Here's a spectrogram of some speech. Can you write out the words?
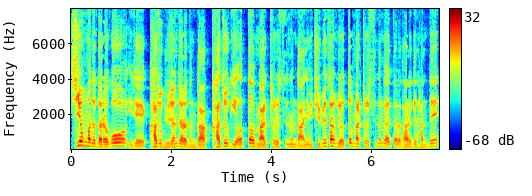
지역마다 다르고 이제 가족 유전자라든가 가족이 어떤 말투를 쓰는가 아니면 주변 사람들이 어떤 말투를 쓰는가에 따라 다르긴 한데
